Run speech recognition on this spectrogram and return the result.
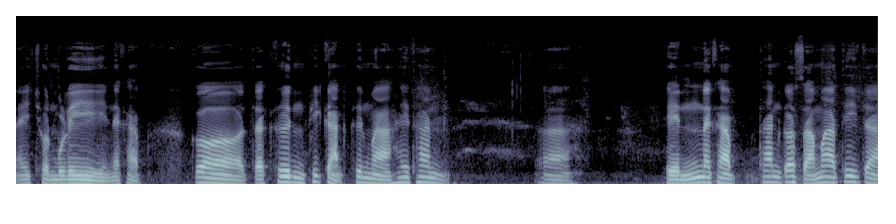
ในชนบุรีนะครับ ก็จะขึ้นพิกัดขึ้นมาให้ท่านาเห็นนะครับท่านก็สามารถที่จะ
